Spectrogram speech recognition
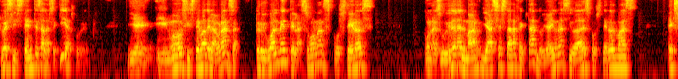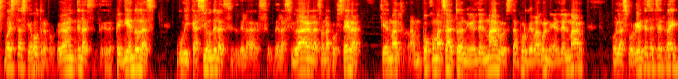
resistentes a las sequías, por ejemplo. y, y nuevos sistemas de labranza. Pero igualmente las zonas costeras con la subida del mar ya se están afectando. Ya hay unas ciudades costeras más expuestas que otras, porque obviamente las, dependiendo de la ubicación de, las, de, las, de la ciudad en la zona costera, que es más, un poco más alto del nivel del mar o está por debajo del nivel del mar, o las corrientes, etcétera, hay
